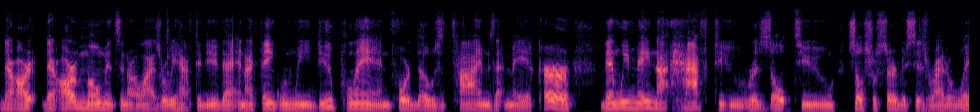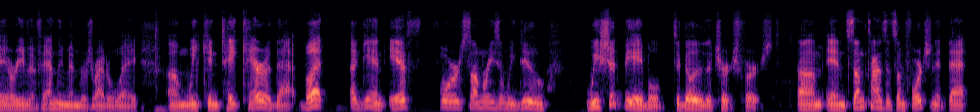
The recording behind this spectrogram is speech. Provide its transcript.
there are there are moments in our lives where we have to do that, and I think when we do plan for those times that may occur, then we may not have to result to social services right away or even family members right away. Um, we can take care of that, but again, if for some reason we do, we should be able to go to the church first. Um, and sometimes it's unfortunate that,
